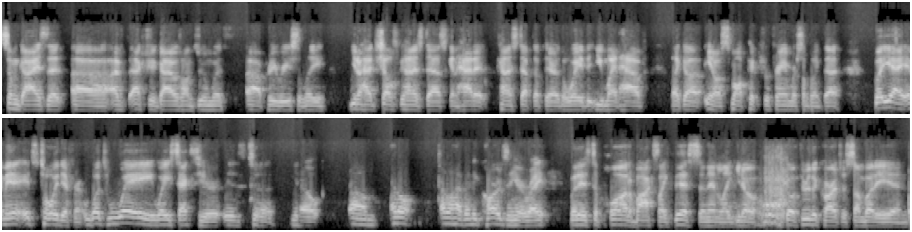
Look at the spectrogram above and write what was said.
some guys that uh, I've actually a guy I was on Zoom with uh, pretty recently you know, had shelves behind his desk and had it kind of stepped up there the way that you might have like a, you know, a small picture frame or something like that. But yeah, I mean, it's totally different. What's way, way sexier is to, you know, um, I don't, I don't have any cards in here, right? But is to pull out a box like this and then like, you know, go through the cards with somebody and,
